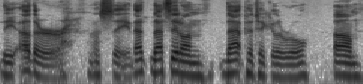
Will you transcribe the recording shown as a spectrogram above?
the other, let's see, that that's it on that particular rule. Um,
